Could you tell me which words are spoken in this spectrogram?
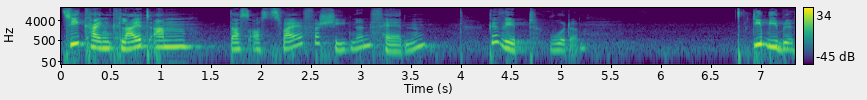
Zieh kein Kleid an, das aus zwei verschiedenen Fäden gewebt wurde die Bibel.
